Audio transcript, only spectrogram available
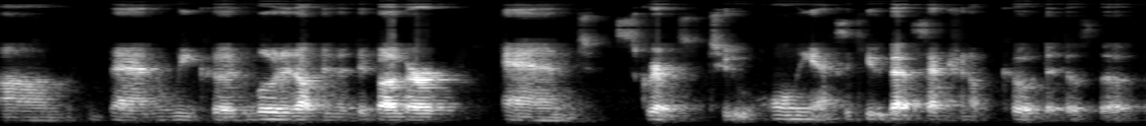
um, then we could load it up in the debugger and script to only execute that section of code that does the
